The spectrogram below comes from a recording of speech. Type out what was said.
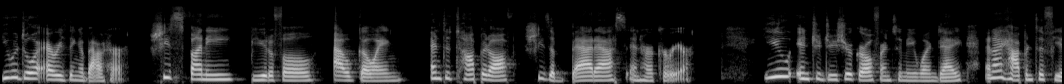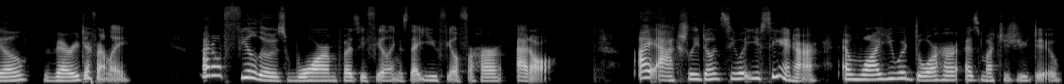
You adore everything about her. She's funny, beautiful, outgoing, and to top it off, she's a badass in her career. You introduce your girlfriend to me one day, and I happen to feel very differently. I don't feel those warm, fuzzy feelings that you feel for her at all. I actually don't see what you see in her and why you adore her as much as you do.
